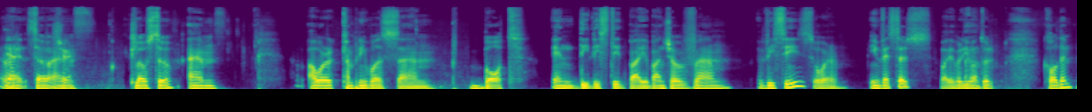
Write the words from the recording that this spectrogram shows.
right? So um, sure. close to. Um, our company was um, bought and delisted by a bunch of um, VCs or investors, whatever you want to call them.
